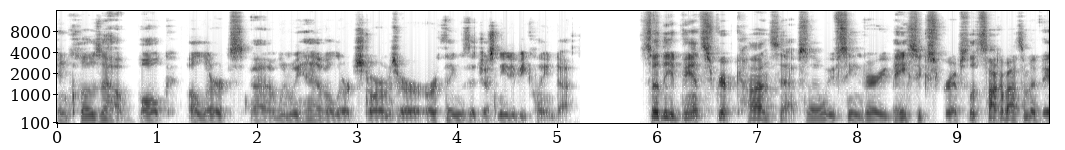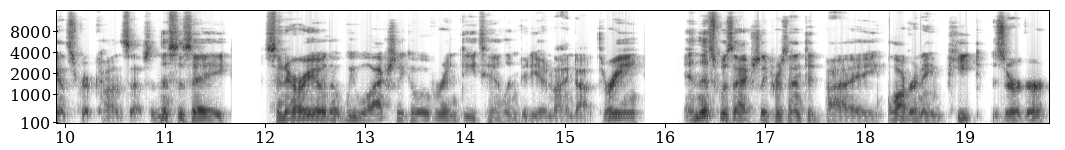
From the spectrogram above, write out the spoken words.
and close out bulk alerts uh, when we have alert storms or, or things that just need to be cleaned up. So the advanced script concepts. Now we've seen very basic scripts. Let's talk about some advanced script concepts. And this is a scenario that we will actually go over in detail in video 9.3. And this was actually presented by a blogger named Pete Zerger,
